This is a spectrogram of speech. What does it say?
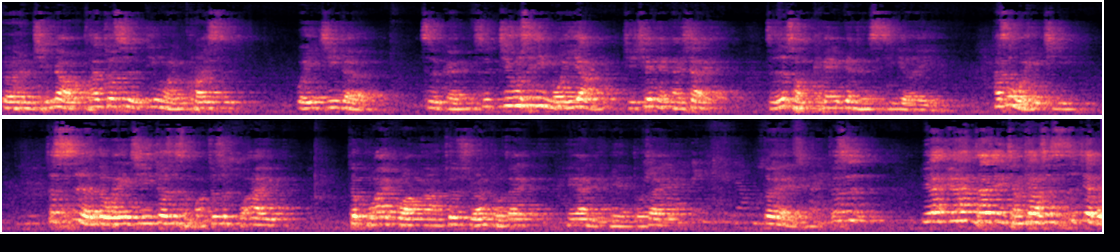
呃很奇妙，它就是英文 crisis 危机的字根，是几乎是一模一样，几千年来下来，只是从 K 变成 C 而已，它是危机。这世人的危机就是什么？就是不爱，就不爱光啊，就喜欢躲在黑暗里面，躲在，对，就是约约翰在这里强调的是世界的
